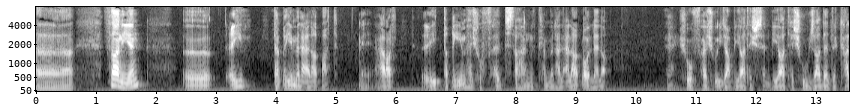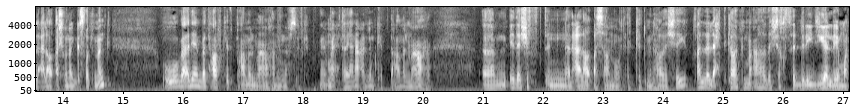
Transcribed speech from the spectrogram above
آه ثانيا آه عيد تقييم العلاقات. يعني عرفت؟ عيد تقييمها شوف هل تستاهل إنك تكمل هالعلاقة ولا لا. يعني شوفها شو إيجابياتها شو سلبياتها شو زادت لك هالعلاقة شو نقصت منك. وبعدين بتعرف كيف تتعامل معاها من نفسك. يعني ما يحتاج أنا أعلم كيف تتعامل معاها. إذا شفت إن العلاقة سامة وتأكدت من هذا الشيء قلل احتكاكك مع هذا الشخص تدريجيا لما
